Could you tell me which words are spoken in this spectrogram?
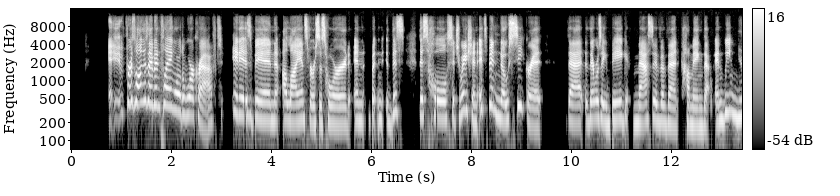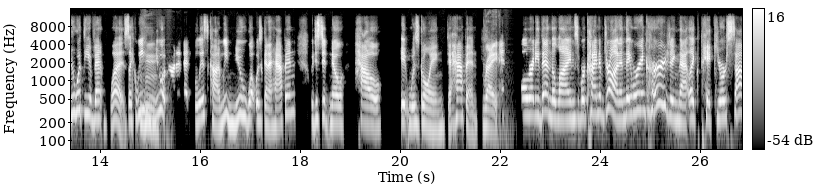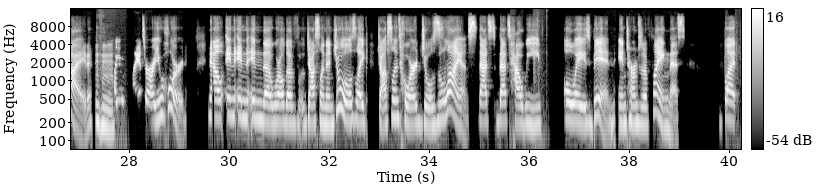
for as long as I've been playing World of Warcraft, it has been Alliance versus Horde, and but this this whole situation, it's been no secret that there was a big, massive event coming that, and we knew what the event was. Like we mm-hmm. knew about it at BlizzCon. We knew what was going to happen. We just didn't know how it was going to happen. Right. And already then the lines were kind of drawn, and they were encouraging that, like, pick your side. Mm-hmm. Are you Alliance or are you Horde? Now, in in in the world of Jocelyn and Jules, like Jocelyn's horde, Jules' alliance. That's that's how we've always been in terms of playing this. But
